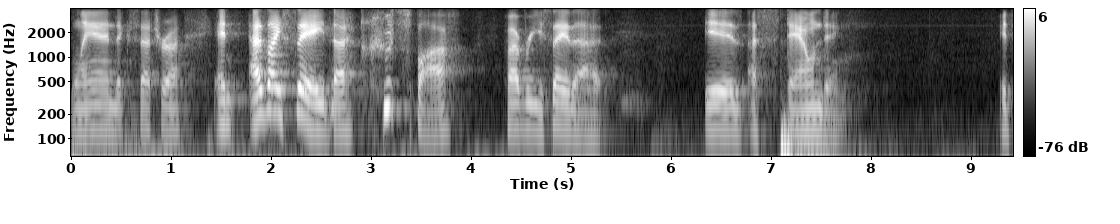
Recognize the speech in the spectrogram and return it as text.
land, etc.? And as I say, the chutzpah, however you say that, is astounding. It's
